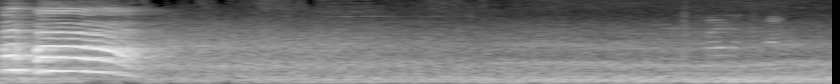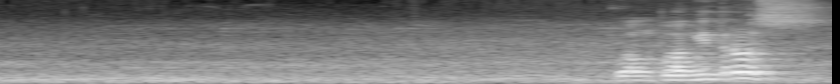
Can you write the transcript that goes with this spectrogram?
Buang-buangin terus.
